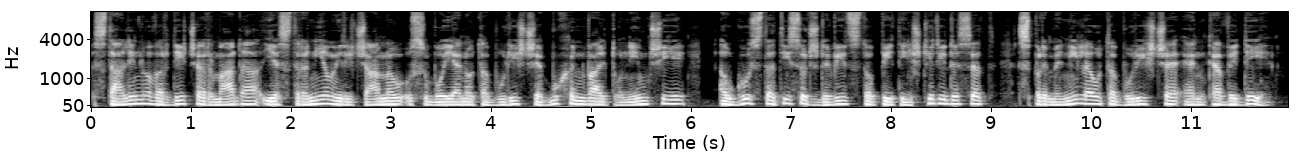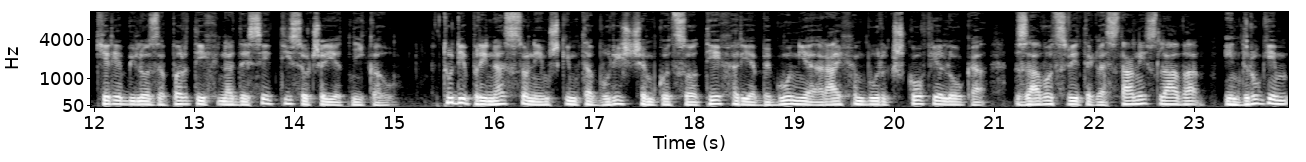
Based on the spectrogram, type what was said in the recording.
Stalinova rdeča armada je strani američanov osvobojeno taborišče Buchenwald v Nemčiji avgusta 1945 spremenila v taborišče NKVD, kjer je bilo zaprtih na deset tisoče jetnikov. Tudi pri nas so nemškim taboriščem, kot so Teharje, Begunje, Reichenburg, Škofje Loka, Zavod svetega Stanislava in drugim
